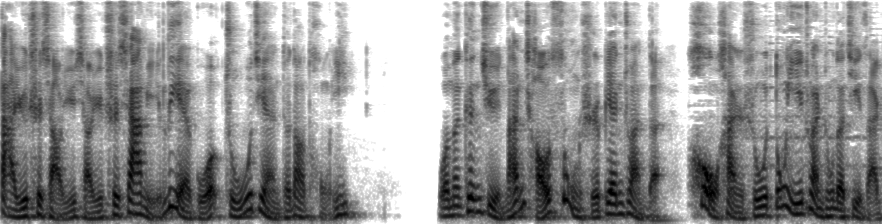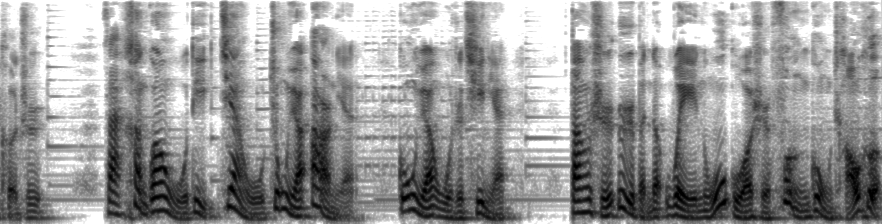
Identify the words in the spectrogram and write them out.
大鱼吃小鱼，小鱼吃虾米，列国逐渐得到统一。我们根据南朝宋时编撰的《后汉书·东夷传》中的记载可知。在汉光武帝建武中元二年（公元五十七年），当时日本的伪奴国是奉贡朝贺，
